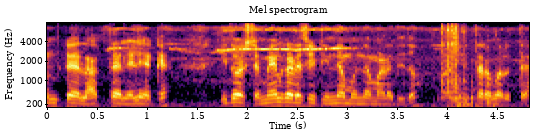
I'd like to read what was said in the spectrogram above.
ಒಂದು ಕೈಯಲ್ಲಿ ಆಗ್ತಾ ಇಲ್ಲ ಎಳೆಯೋಕ್ಕೆ. ಇದು ಅಷ್ಟೇ, ಮೇಲ್ಗಡೆ ಸೀಟ್ ಹಿಂದೆ ಮುಂದೆ ಮಾಡೋದಿದು ಈ ಥರ ಬರುತ್ತೆ.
